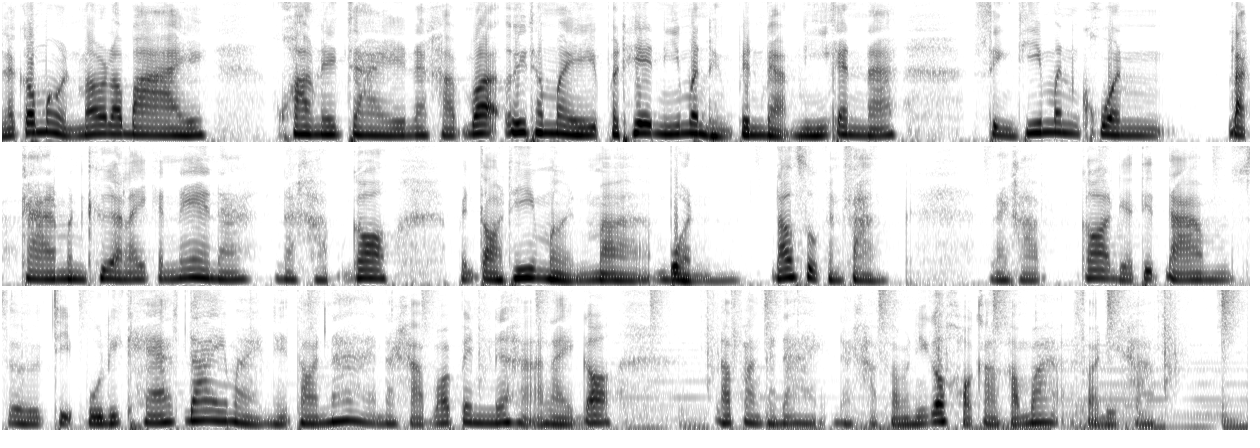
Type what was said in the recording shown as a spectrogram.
แล้วก็เหมือนมาระบายความในใจนะครับ ว่าเอ้ยทำไมประเทศนี้มันถึงเป็นแบบนี้กันนะ สิ่งที่มันควรหลักการมันคืออะไรกันแน่นะนะครับ ก็เป็นตอนที่เหมือนมาบ่นเล่าสู่กันฟังนะครับ ก็เดี๋ยวติดตามซูจิบูริแคสได้ใหม่ในตอนหน้านะครับ ว่าเป็นเนื้อหาอะไรก็รับฟังกันได้นะครับสำหรับวันนี้ก็ขอกล่าวคำว่าสวัสดีครับ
